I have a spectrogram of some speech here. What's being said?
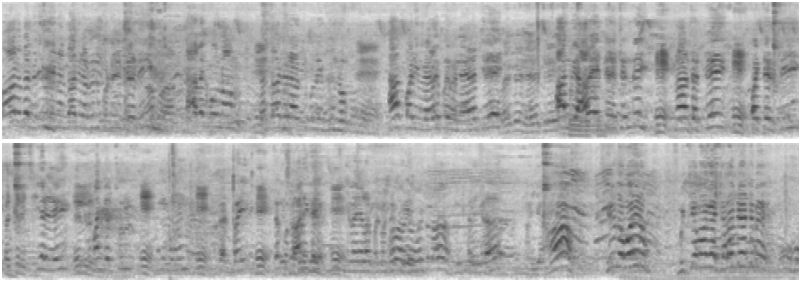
பாரத விரிவுரை நன்றாக நடந்து கொண்டிருக்கிறது நாடகமும் நாம் நன்றாக நடத்தி கொண்டிருக்கின்றோம் அப்படி வரப்போற நேரத்திலே அங்கு ஆலயத்தில் சென்று ஏ. நான் சற்று. பச்சரிசி எள்ளு. மஞ்சள் தூள். குங்குமம் காணிக்கை. இவையெல்லாம்? ஐயா இருந்த போயிடும் முக்கியமாக ஜலம் வேண்டுமே ஓஹோ.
